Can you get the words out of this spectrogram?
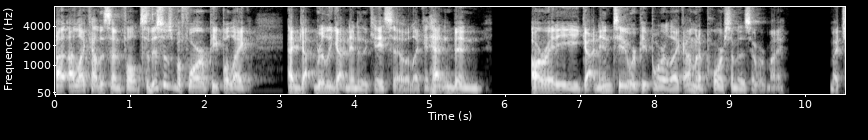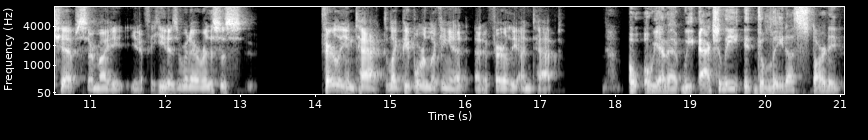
I, I like how this unfolds. So this was before people like had got really gotten into the queso. Like it hadn't been already gotten into where people were like, I'm gonna pour some of this over my my chips or my you know fajitas or whatever. This was fairly intact. Like people were looking at at a fairly untapped. Oh oh yeah, man. We actually it delayed us started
